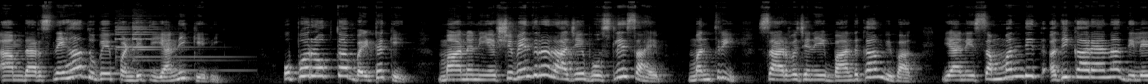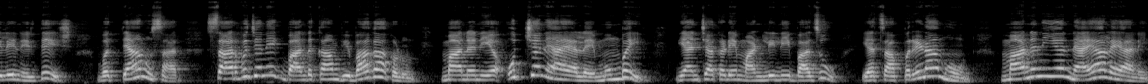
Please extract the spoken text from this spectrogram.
आमदार स्नेहा दुबे पंडित यांनी केली. उपरोक्त बैठकीत माननीय शिवेंद्र राजे भोसले साहेब मंत्री सार्वजनिक बांधकाम विभाग यांनी संबंधित अधिकाऱ्यांना दिलेले निर्देश व त्यानुसार सार्वजनिक बांधकाम विभागाकडून माननीय उच्च न्यायालय मुंबई यांच्याकडे मांडलेली बाजू याचा परिणाम होऊन माननीय न्यायालयाने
